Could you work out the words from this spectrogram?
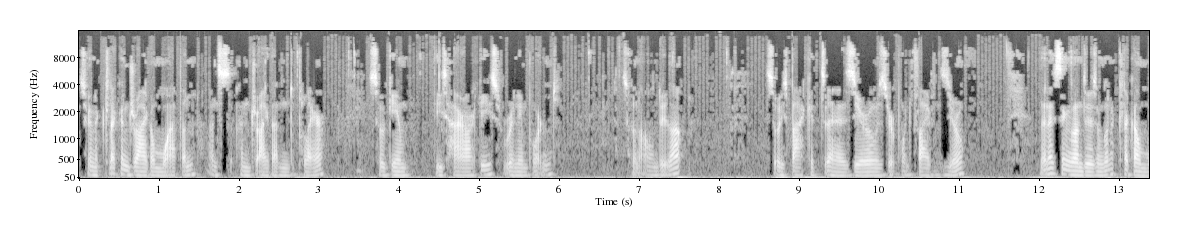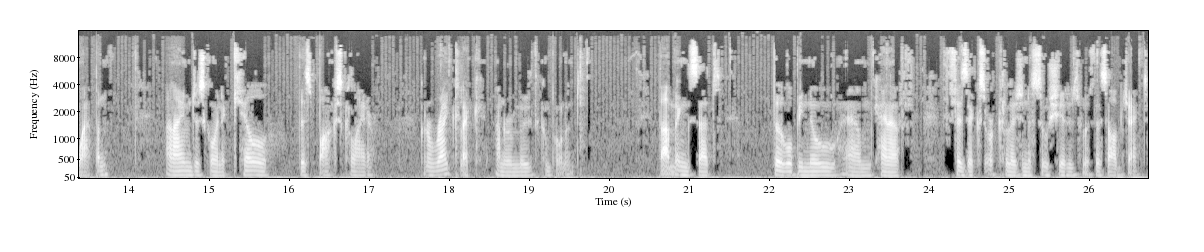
So we're going to click and drag on weapon and, and drag that into player. So again, these hierarchies, really important. It's going to undo that. So he's back at uh, 0, 0 0.5 and 0. The next thing I'm going to do is I'm going to click on weapon and I'm just going to kill this box collider. I'm going to right click and remove the component. That means that there will be no um, kind of physics or collision associated with this object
